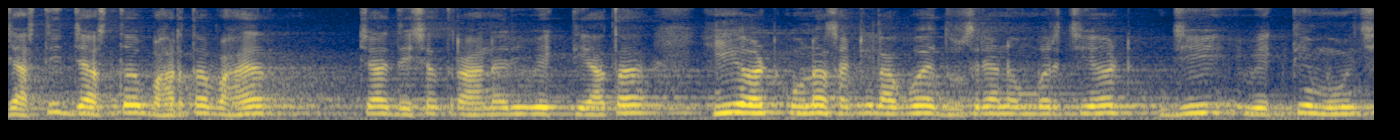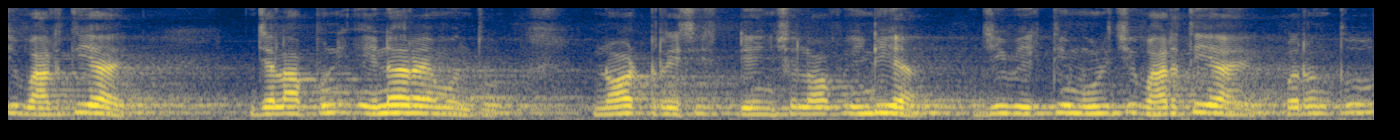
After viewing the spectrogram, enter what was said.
जास्तीत जास्त भारताबाहेरच्या देशात राहणारी व्यक्ती. आता ही अट कोणासाठी लागू आहे? दुसऱ्या नंबरची अट जी व्यक्ती मूळची भारतीय आहे ज्याला आपण एन आर आय म्हणतो. नॉट रेसिडेन्शियल ऑफ इंडिया जी व्यक्ती मूळची भारतीय आहे. परंतु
